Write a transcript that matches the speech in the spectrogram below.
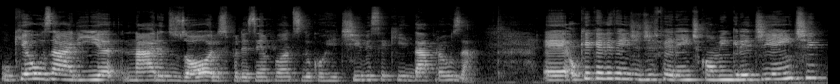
o que eu usaria na área dos olhos, por exemplo, antes do corretivo, esse aqui dá para usar. É, o que, que ele tem de diferente como ingrediente?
